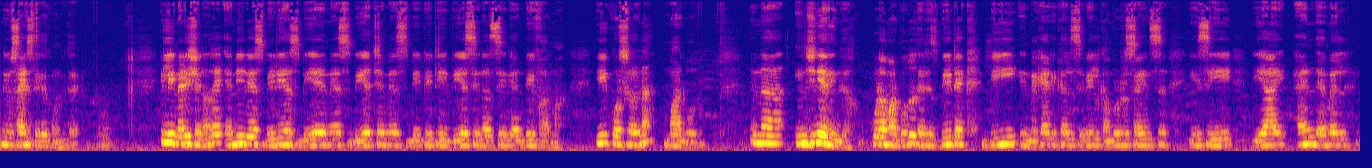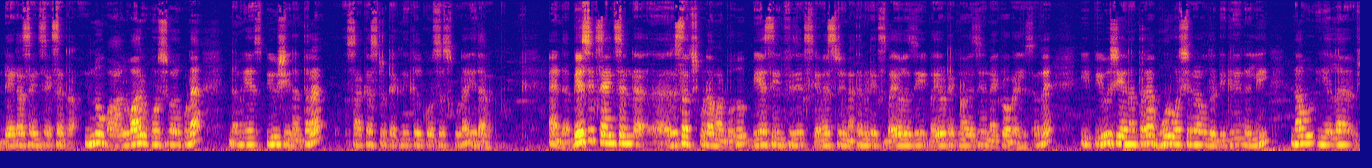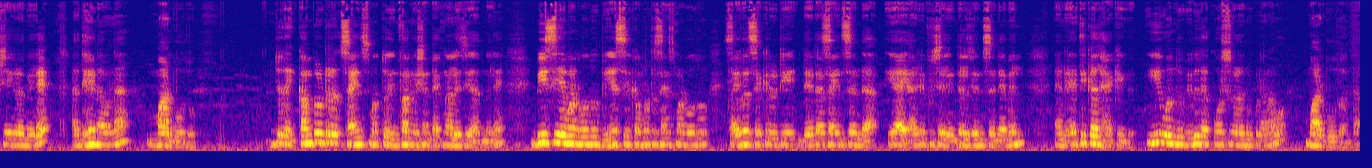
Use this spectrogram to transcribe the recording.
ನೀವು ಸೈನ್ಸ್ ತೆಗೆದುಕೊಂಡಿದ್ದರೆ ಇಲ್ಲಿ ಮೆಡಿಷನ್ ಅಂದರೆ M B B S B D S B M S B H M S B P T B S C nursing and B pharma ಈ ಕೋರ್ಸ್ಗಳನ್ನು ಮಾಡ್ಬೋದು. ಇನ್ನು engineering ಕೂಡ ಮಾಡ್ಬೋದು. That is B tech B in mechanical civil computer science E C A I and M L data science etcetera ಇನ್ನೂ ಹಲವಾರು ಕೋರ್ಸ್ಗಳು ಕೂಡ ನಮಗೆ ಪಿ ಯು ಸಿ ನಂತರ ಸಾಕಷ್ಟು ಟೆಕ್ನಿಕಲ್ ಕೋರ್ಸಸ್ ಕೂಡ ಇದ್ದಾವೆ and basic science and research ಕೂಡ ಮಾಡ್ಬೋದು. B S C in physics chemistry mathematics biology biotechnology microbiology ಅಂದರೆ ಈ ಪಿ ಯು ಸಿಯ ನಂತರ ಮೂರು ವರ್ಷಗಳ ಒಂದು ಡಿಗ್ರಿನಲ್ಲಿ ನಾವು ಈ ಎಲ್ಲ ವಿಷಯಗಳ ಮೇಲೆ ಅಧ್ಯಯನವನ್ನು ಮಾಡ್ಬೋದು. ಜೊತೆ ಕಂಪ್ಯೂಟರ್ ಸೈನ್ಸ್ ಮತ್ತು ಇನ್ಫಾರ್ಮೇಷನ್ ಟೆಕ್ನಾಲಜಿ ಆದಮೇಲೆ ಬಿ ಸಿ ಎ ಮಾಡ್ಬೋದು B S C computer science ಮಾಡ್ಬೋದು, cyber security, data science and A I artificial intelligence and M L and ethical hacking ಈ ಒಂದು ವಿವಿಧ ಕೋರ್ಸ್ಗಳನ್ನು ಕೂಡ ನಾವು ಮಾಡ್ಬೋದು ಅಂತ.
